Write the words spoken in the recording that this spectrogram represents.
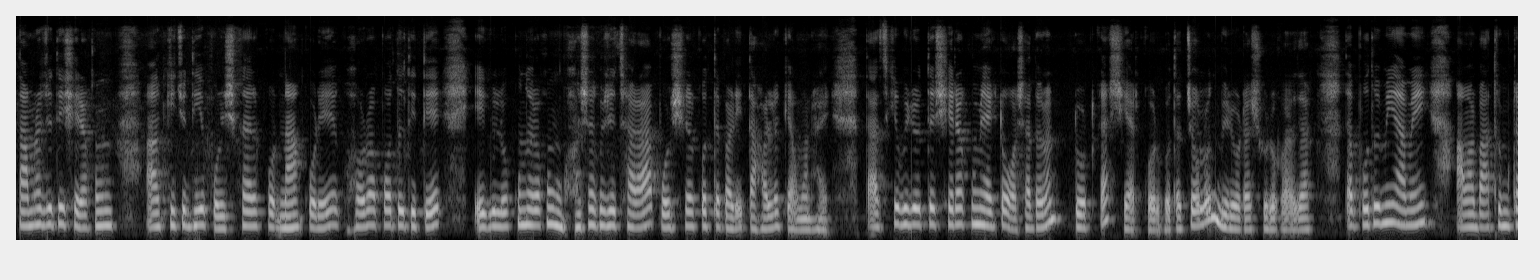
তা আমরা যদি সেরকম কিছু দিয়ে পরিষ্কার না করে ঘরোয়া পদ্ধতিতে এগুলো কোনো রকম ঘষাঘষি ছাড়া পরিষ্কার করতে পারি, তাহলে কেমন হয়? তা আজকে ভিডিওতে সেরকমই একটা অসাধারণ টোটকা শেয়ার করব। তা চলুন ভিডিওটা শুরু করা যাক। তা প্রথমেই আমি আমার বাথরুমটা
